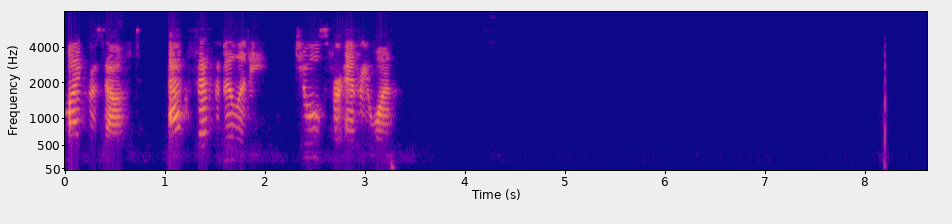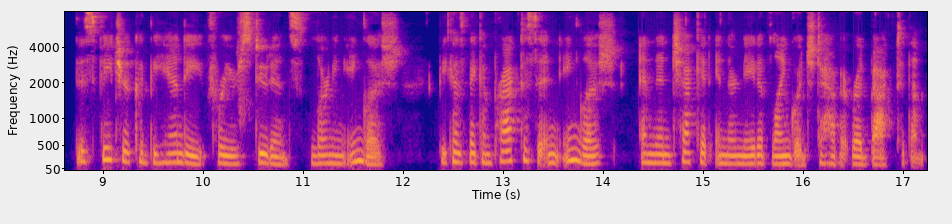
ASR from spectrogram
Microsoft. This feature could be handy for your students learning English because they can practice it in English and then check it in their native language to have it read back to them.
